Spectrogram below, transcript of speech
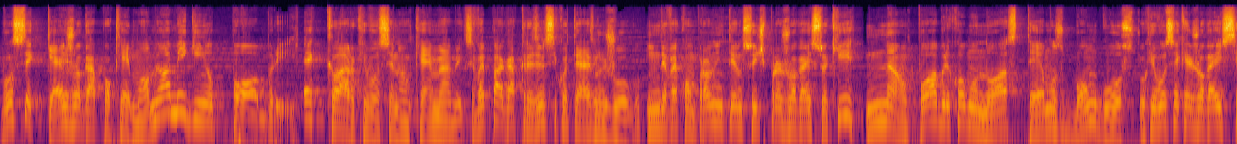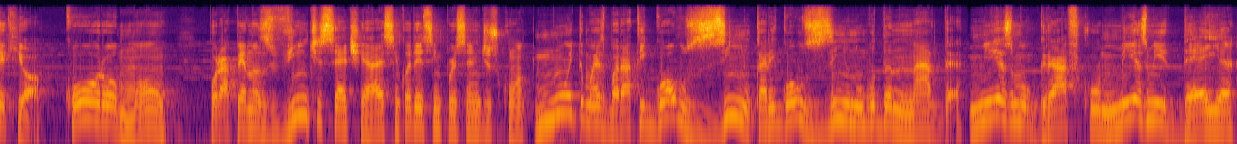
Você quer jogar Pokémon, meu amiguinho pobre? É claro que você não quer, meu amigo. Você vai pagar 350 reais no jogo e ainda vai comprar um Nintendo Switch para jogar isso aqui? Não, pobre como nós temos bom gosto. O que você quer jogar é esse aqui, ó. Coromon por apenas R$ 27,00, 55% de desconto. Muito mais barato, igualzinho, cara, igualzinho, não muda nada. Mesmo gráfico, mesma ideia.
